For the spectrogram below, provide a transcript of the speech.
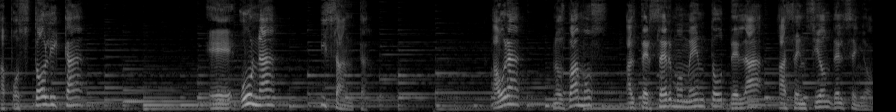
Apostólica, eh, una y santa. Ahora nos vamos al tercer momento de la ascensión del Señor,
